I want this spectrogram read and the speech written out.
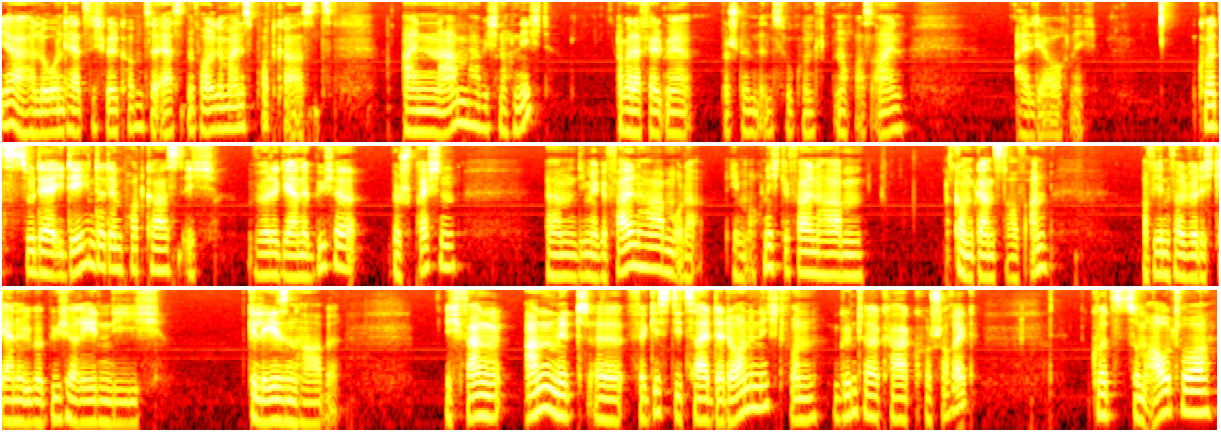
Ja, hallo und herzlich willkommen zur ersten Folge meines Podcasts. Einen Namen habe ich noch nicht, aber da fällt mir bestimmt in Zukunft noch was ein. Eilt ja auch nicht. Kurz zu der Idee hinter dem Podcast. Ich würde gerne Bücher besprechen, ähm, die mir gefallen haben oder eben auch nicht gefallen haben. Kommt ganz drauf an. Auf jeden Fall würde ich gerne über Bücher reden, die ich gelesen habe. Ich fange an mit äh, Vergiss die Zeit der Dorne nicht von Günter K. Koschorek. Kurz zum Autor.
